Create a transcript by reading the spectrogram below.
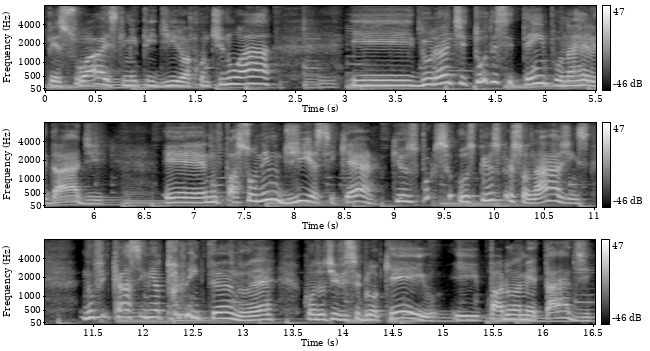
pessoais que me impediram a continuar. E durante todo esse tempo, na realidade, é, não passou nem um dia sequer que os, os meus personagens não ficassem me atormentando, né? Quando eu tive esse bloqueio e parou na metade,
